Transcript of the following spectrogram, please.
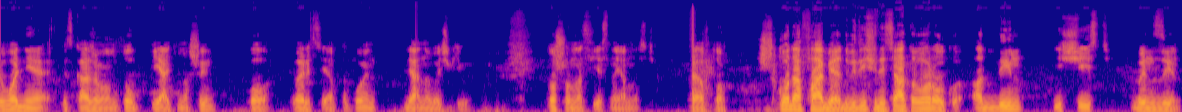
Сьогодні підскажемо вам топ-5 машин по версії Автопоінт для новачків. То, що у нас є наявності. Це авто. Шкода Фабія 2010 року 1,6 бензин.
